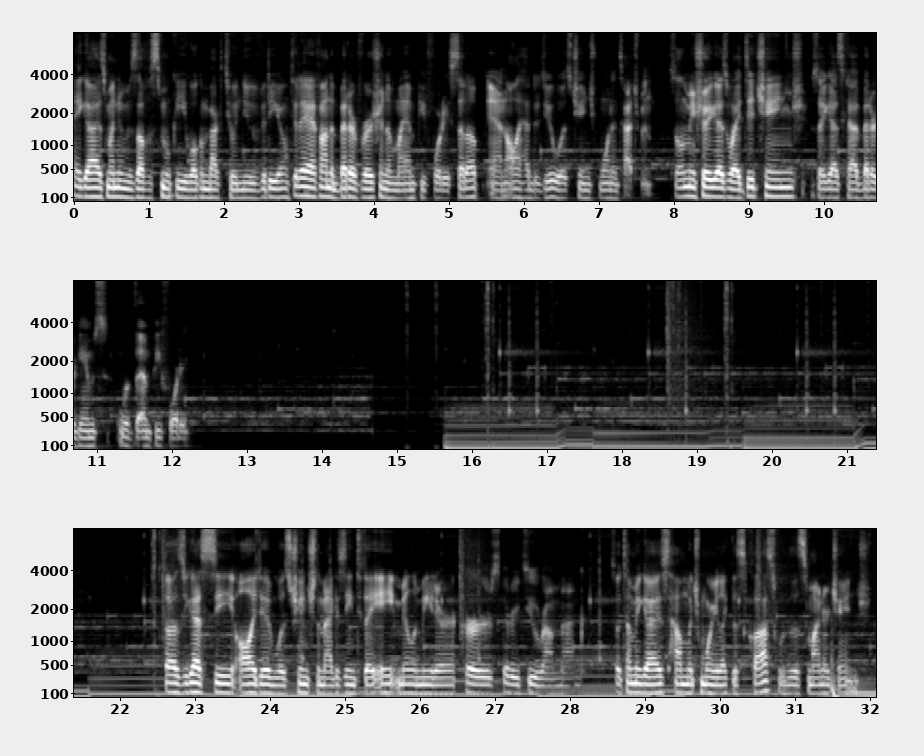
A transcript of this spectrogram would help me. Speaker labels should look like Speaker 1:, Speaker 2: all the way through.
Speaker 1: Hey guys, my name is Alpha Smokey, welcome back to a new video. Today I found a better version of my MP40 setup and all I had to do was change one attachment. So let me show you guys what I did change so you guys can have better games with the MP40. So as you guys see, all I did was change the magazine to the 8mm Kurz 32 round mag. So tell me guys how much more you like this class with this minor change.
